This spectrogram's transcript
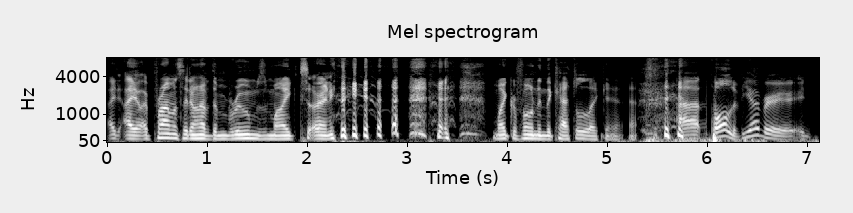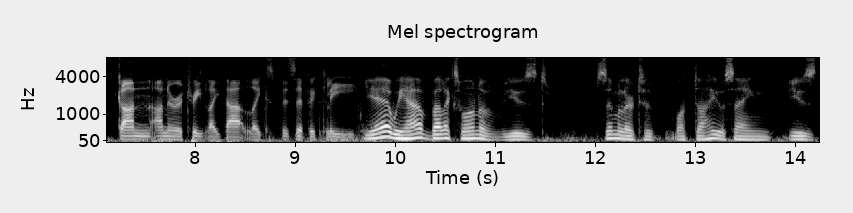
I, I, I promise I don't have the rooms mic'd or anything. Microphone in the kettle, like. Uh, uh. uh, Paul, have you ever gone on a retreat like that, like specifically? Yeah, we have. Bell X1 have used similar to what Daithi was saying. Used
